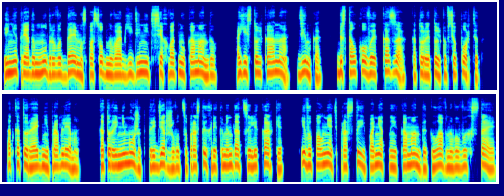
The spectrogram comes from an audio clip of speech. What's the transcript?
И нет рядом мудрого дайма, способного объединить всех в одну команду. А есть только она, Динка, бестолковая коза, которая только все портит, от которой одни проблемы, которая не может придерживаться простых рекомендаций лекарки и выполнять простые понятные команды главного в их стае.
